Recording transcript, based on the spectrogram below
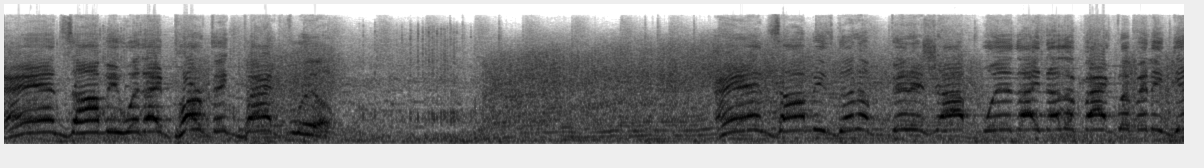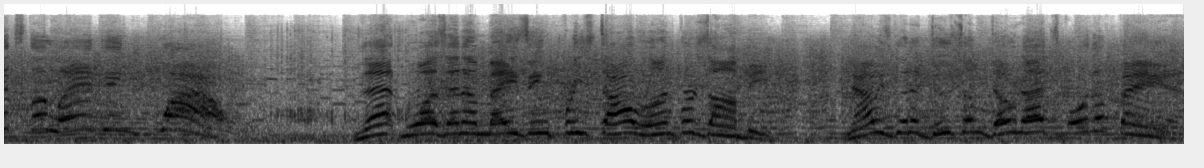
And Zombie with a perfect backflip. And Zombie's gonna finish up with another backflip and he gets the landing. Wow! That was an amazing freestyle run for Zombie. Now he's gonna do some donuts for the fans.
